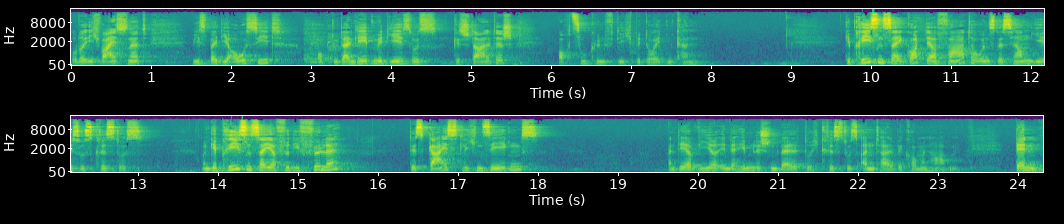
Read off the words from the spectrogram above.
oder ich weiß nicht, wie es bei dir aussieht, ob du dein Leben mit Jesus gestaltest, auch zukünftig bedeuten kann. Gepriesen sei Gott, der Vater unseres Herrn Jesus Christus. Und gepriesen sei er für die Fülle des geistlichen Segens, an der wir in der himmlischen Welt durch Christus Anteil bekommen haben. Denn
